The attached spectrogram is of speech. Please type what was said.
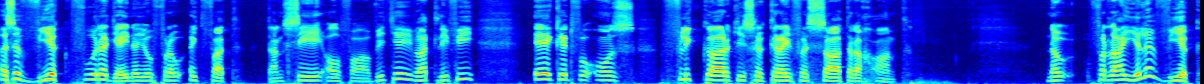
is een week voordat jy nou jou vrou uitvat, dan sê jy al van, weet jy wat liefie, ek het vir ons fliekkaartjies gekry vir saterdag aand. Nou, vir die hele week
